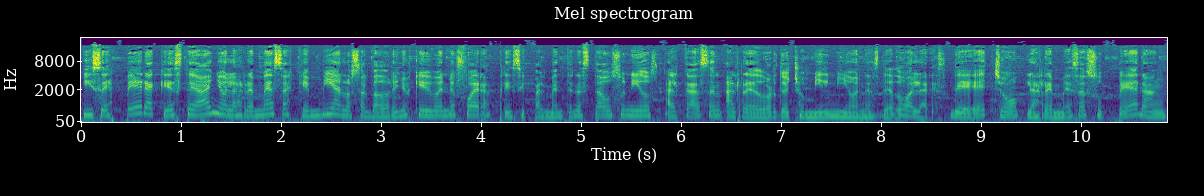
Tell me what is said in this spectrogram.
y se espera que este año las remesas que envían los salvadoreños que viven de fuera, principalmente en Estados Unidos, alcancen alrededor de 8 mil millones de dólares. De hecho, las remesas superan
